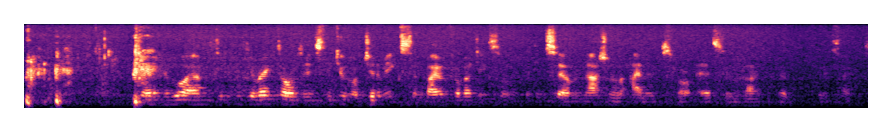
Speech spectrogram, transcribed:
Okay, hello, I'm the director of the Institute of Genomics and Bioinformatics of INSERM National Islands for Health and Life and Clinical Science.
